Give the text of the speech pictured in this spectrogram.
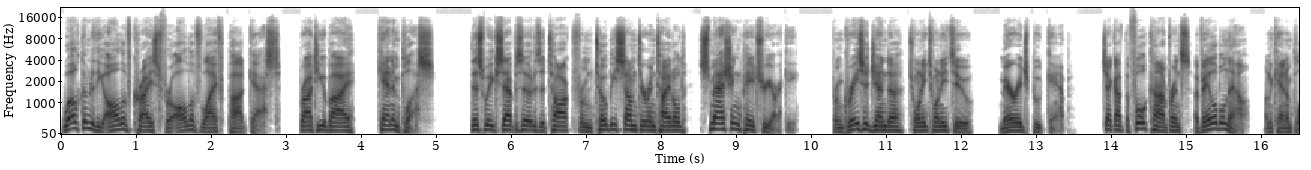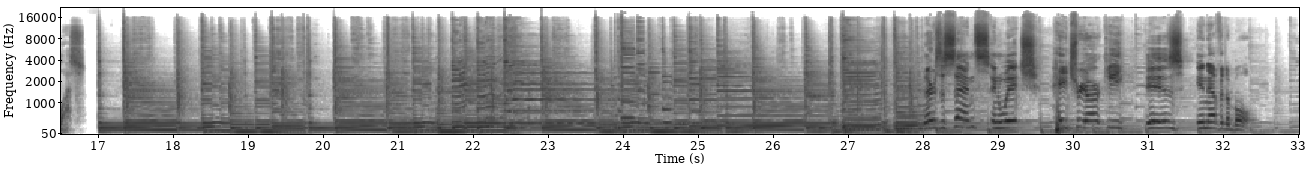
Welcome to the All of Christ for All of Life podcast, brought to you by Canon Plus. This week's episode is a talk from Toby Sumpter entitled Smashing Patriarchy from Grace Agenda 2022 Marriage Boot Camp. Check out the full conference available now on Canon Plus. There's a sense in which patriarchy is inevitable.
